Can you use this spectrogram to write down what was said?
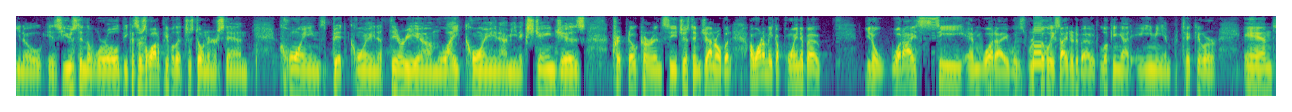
you know is used in the world because there's a lot of people that just don't understand coins bitcoin ethereum litecoin i mean exchanges cryptocurrency just in general. But i want to make a point about you know what i see and what i was really excited about looking at amy in particular. And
